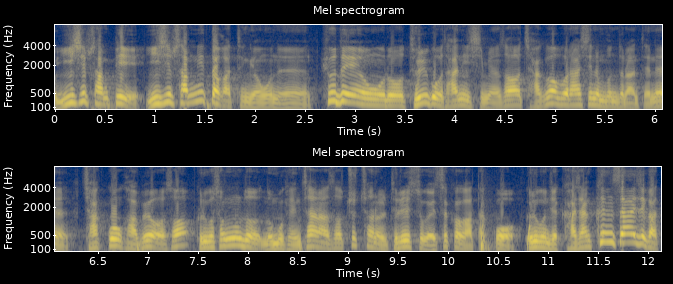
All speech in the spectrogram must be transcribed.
23P, 23리터 같은 경우는 휴대용으로 들고 다니시면서 작업을 하시는 분들한테는 작고 가벼워서 그리고 성능도 너무 괜찮아서 추천을 드릴 수가 있을 것 같았고 그리고 이제 가장 큰 사이즈 같은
